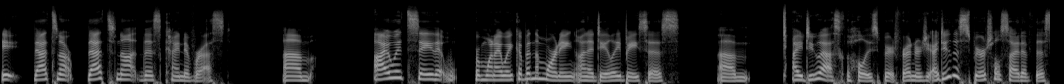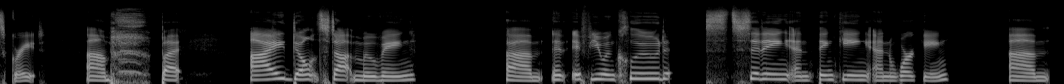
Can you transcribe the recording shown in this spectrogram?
it that's not that's not this kind of rest. Um I would say that from when I wake up in the morning on a daily basis um I do ask the Holy Spirit for energy. I do the spiritual side of this great um but I don't stop moving um if you include sitting and thinking and working um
